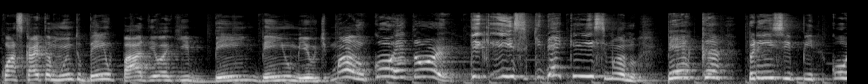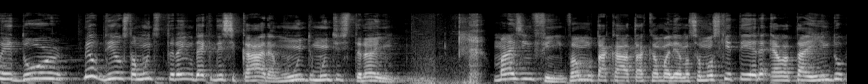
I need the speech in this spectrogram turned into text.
com as cartas muito bem upadas e eu aqui bem, bem humilde. Mano, corredor! Que que é isso? Que deck é esse, mano? P.E.K.K.A, príncipe, corredor. Meu Deus, tá muito estranho o deck desse cara. Muito, muito estranho. Mas enfim, vamos tacar, atacamos ali a nossa mosqueteira, ela tá indo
